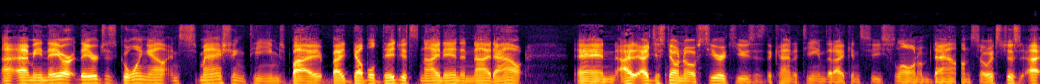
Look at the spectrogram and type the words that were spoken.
I mean, they are they are just going out and smashing teams by by double digits night in and night out. And I, I just don't know if Syracuse is the kind of team that I can see slowing them down. So it's just I,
